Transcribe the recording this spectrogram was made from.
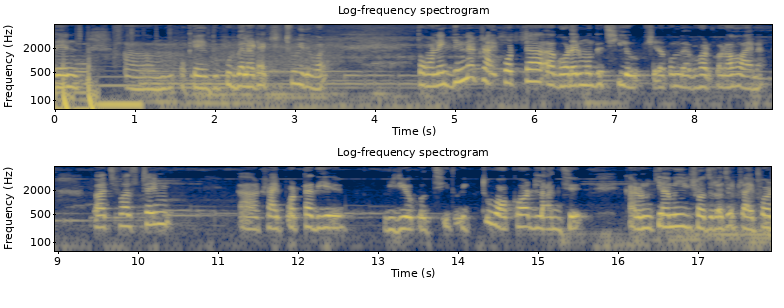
দেন ওকে দুপুরবেলাটা খিচুড়ি দেওয়ার। তো অনেক দিন না ট্রাইপডটা ঘরের মধ্যে ছিল, সেরকম ব্যবহার করা হয় না। তো আজ ফার্স্ট টাইম ট্রাইপডটা দিয়ে ভিডিও করছি। তো একটু অকওয়ার্ড লাগছে, কারণ কি আমি সচরাচর ট্রাইপড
